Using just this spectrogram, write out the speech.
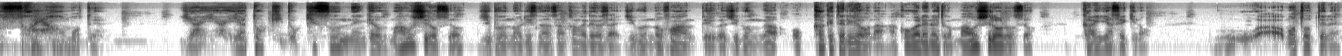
嘘やん、思って。いやいやいや、ドキドキすんねんけど、真後ろっすよ。自分のリスナーさん考えてください。自分のファンっていうか自分が追っかけてるような憧れの人が真後ろおるんですよ。外野席の。うわぁ、もう撮ってね。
